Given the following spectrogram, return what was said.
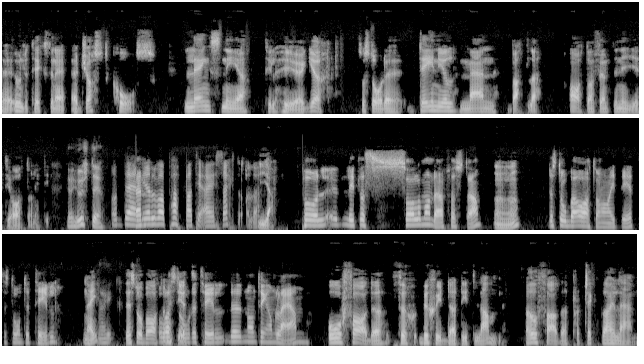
Eh, undertexten är A Just Cause. Längst ner till höger så står det Daniel Mann Butler, 1859 till 1890. ja, just det. Och Daniel var pappa till Isaac då eller? Ja. På Little Solomon där första. Mm. Det stod bara 1891. Det står inte till. Nej, Nej. det står bara Och vad stod 1891. det till? Det är någonting om lamb. O fader, för, beskydda ditt lamm. O father, protect thy lamb.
